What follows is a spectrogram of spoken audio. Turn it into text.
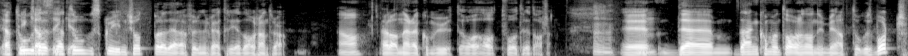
jag, tog, jag tog screenshot på det där för ungefär tre dagar sedan tror jag. ja. Eller när det kom ut, det var ja, två, tre dagar sedan. Mm. Eh, den, den kommentaren har numera tagits bort.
